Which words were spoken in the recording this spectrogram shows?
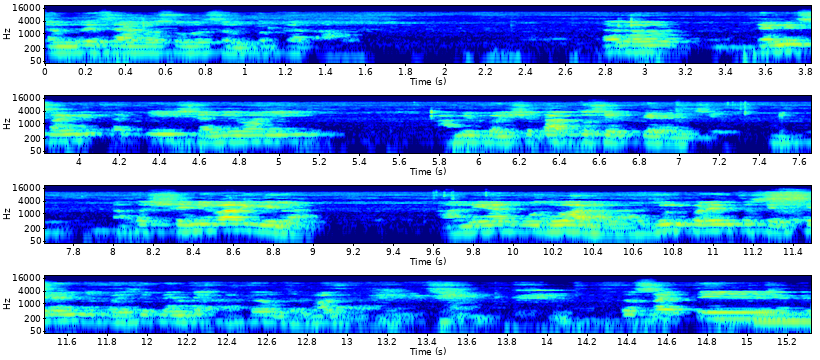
चंद्रे साहेबासोबत संपर्कात आहोत. तर त्यांनी सांगितलं की शनिवारी आम्ही पैसे टाकतो शेतकऱ्यांचे. आता शनिवार गेला. आणि आज बुधवार आला. अजूनपर्यंत शेतकऱ्यांचे पैसे त्यांच्या खात्यावर जमा झाले साहेब ते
